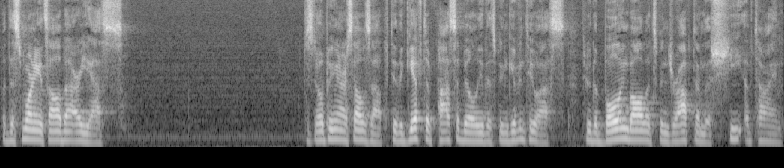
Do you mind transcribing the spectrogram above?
But this morning it's all about our yes. Just opening ourselves up to the gift of possibility that's been given to us through the bowling ball that's been dropped on the sheet of time.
